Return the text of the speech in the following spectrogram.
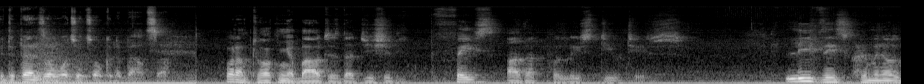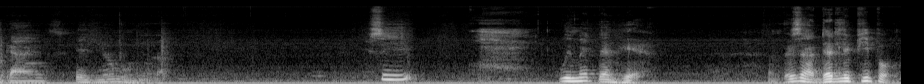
It depends on what you're talking about, sir. What I'm talking about is that you should face other police duties. leave these criminal gangs alone. See, we met them here. These are deadly people.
